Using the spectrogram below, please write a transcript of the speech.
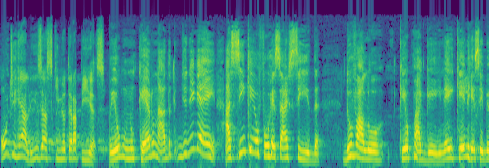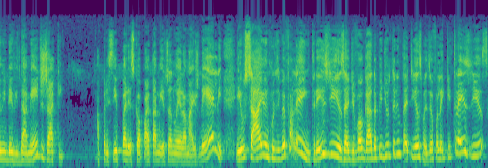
onde realiza as quimioterapias. Eu não quero nada de ninguém. Assim que eu for ressarcida do valor que eu paguei né, e que ele recebeu indevidamente, já que a princípio parece que o apartamento já não era mais dele, eu saio, inclusive eu falei, em três dias, a advogada pediu 30 dias, mas eu falei que em três dias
